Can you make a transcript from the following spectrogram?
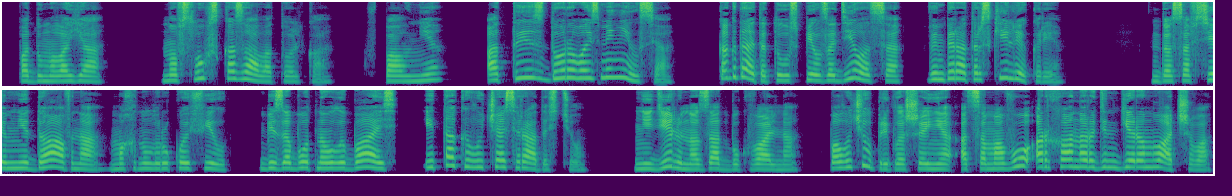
— подумала я, но вслух сказала только. «Вполне. А ты здорово изменился. Когда это ты успел заделаться в императорские лекари?» «Да совсем недавно», — махнул рукой Фил, беззаботно улыбаясь и так и лучась радостью. «Неделю назад буквально. Получил приглашение от самого Архана Родингера-младшего.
